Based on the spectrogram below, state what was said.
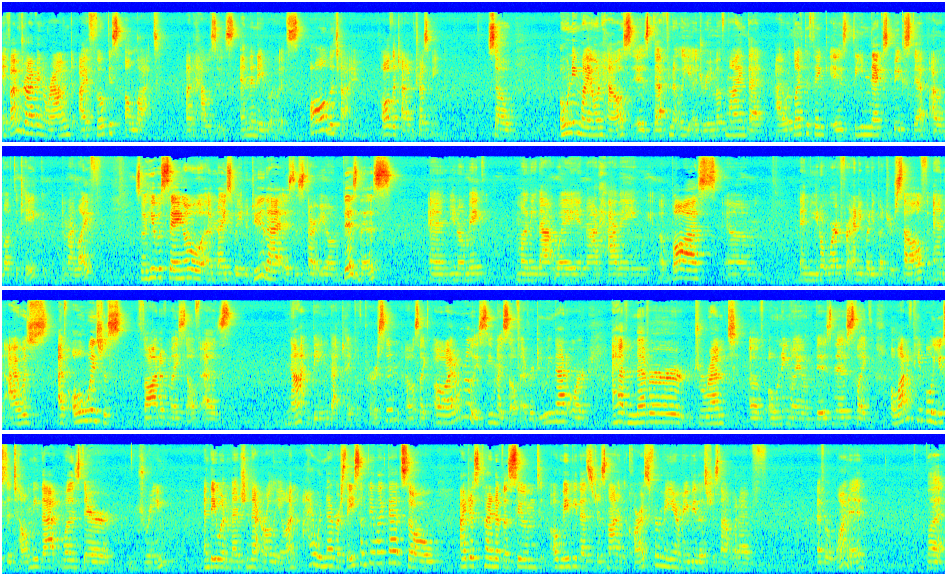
if I'm driving around, I focus a lot on houses and the neighborhoods all the time, all the time, trust me. So owning my own house is definitely a dream of mine that I would like to think is the next big step I would love to take in my life. So he was saying, oh, a nice way to do that is to start your own business and, you know, make money that way and not having a boss um, and you don't work for anybody but yourself. And I was, I've always just thought of myself as not being that type of person. I was like, oh, I don't really see myself ever doing that, or I have never dreamt of owning my own business. Like, a lot of people used to tell me that was their dream, and they would mention that early on. I would never say something like that, so I just kind of assumed, oh, maybe that's just not in the cards for me, or maybe that's just not what I've ever wanted. But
